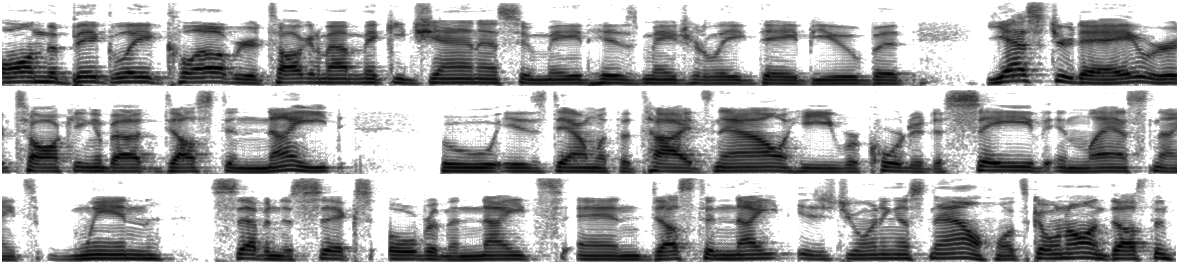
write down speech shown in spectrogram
on the big league club. We were talking about Mickey Jannis, who made his major league debut. But yesterday, we were talking about Dusten Knight, who is down with the Tides now. He recorded a save in last night's win, 7 to 6 over the Knights. And Dusten Knight is joining us now. What's going on, Dusten?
